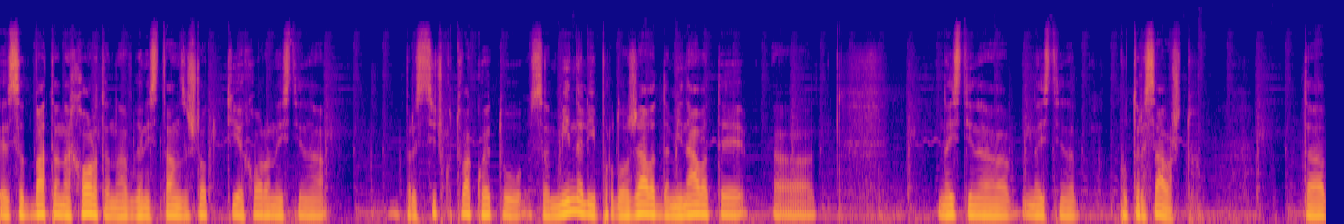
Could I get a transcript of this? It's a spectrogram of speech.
е съдбата на хората на Афганистан, защото тия хора наистина през всичко това, което са минали и продължават да минавате, а, наистина, наистина потрясаващо. Та,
